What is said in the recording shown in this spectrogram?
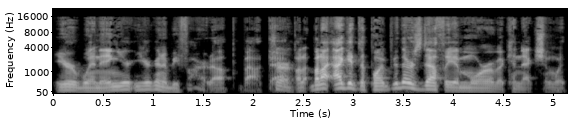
you're winning, you're you're going to be fired up about that. Sure. But but I, I get the point. But there's definitely a more of a connection with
